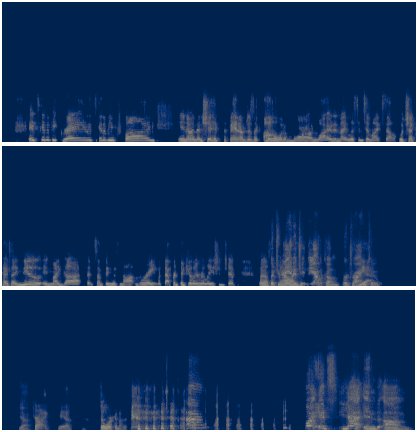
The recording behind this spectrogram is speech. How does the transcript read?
it's gonna be great it's gonna be fun. you know and then shit hits the fan and i'm just like oh what a moron why didn't i listen to myself which because i knew in my gut that something was not great with that particular relationship but I was but like, you're no, managing I, the outcome or trying yeah. to. Yeah. Try. Yeah. Still working on it. Ah. Well, it's yeah, and um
